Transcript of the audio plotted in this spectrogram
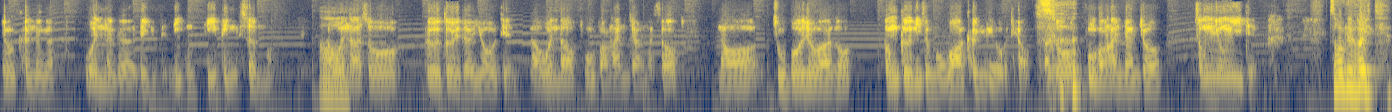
有可能那个问那个李李李炳生嘛，他问他说各队的优点，然后问到富邦悍将的时候，然后主播就问他说：“东哥你怎么挖坑给我跳？”他说：“富邦悍将就中庸一点，中庸一点。”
